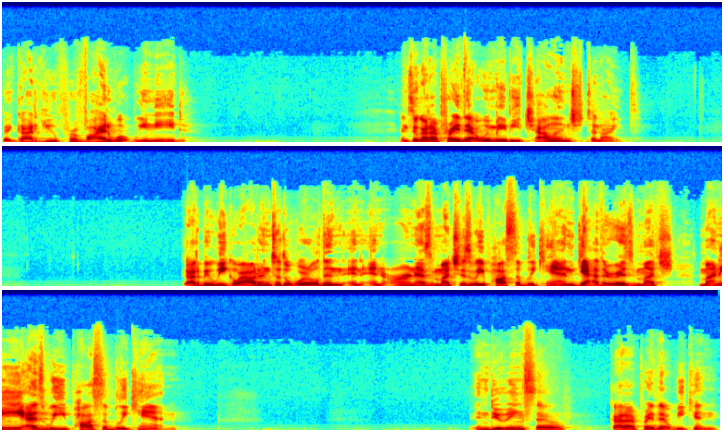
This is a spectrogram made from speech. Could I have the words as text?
but God, you provide what we need. And so, God, I pray that we may be challenged tonight. God, may we go out into the world and, and, and earn as much as we possibly can, gather as much money as we possibly can. In doing so, God, I pray that we can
